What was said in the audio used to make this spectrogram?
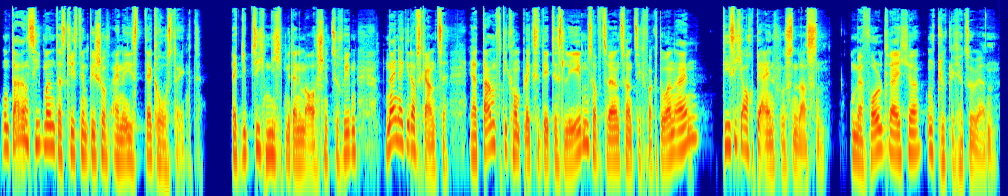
Und daran sieht man, dass Christian Bischof einer ist, der groß denkt. Er gibt sich nicht mit einem Ausschnitt zufrieden. Nein, er geht aufs Ganze. Er dampft die Komplexität des Lebens auf 22 Faktoren ein, die sich auch beeinflussen lassen, um erfolgreicher und glücklicher zu werden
